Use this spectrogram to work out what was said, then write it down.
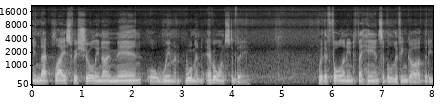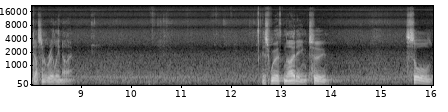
in that place where surely no man or woman, woman ever wants to be, where they've fallen into the hands of a living God that he doesn't really know. It's worth noting, too, Saul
